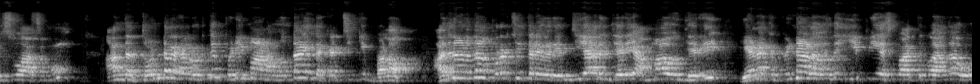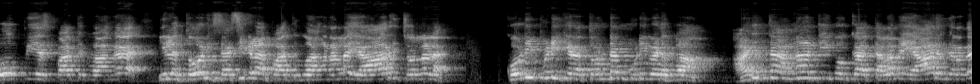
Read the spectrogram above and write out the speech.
விசுவாசமும் அந்த தொண்டர்களுடைய பிடிமானமும் தான் இந்த கட்சிக்கு பலம். அதனாலதான் புரட்சி தலைவர் எம்ஜிஆரும் சரி அம்மாவும் சரி எனக்கு பின்னால வந்து இபிஎஸ் பாத்துக்குவாங்க ஓபிஎஸ் பாத்துக்குவாங்க இல்ல தோடி சசிகலா பாத்துக்குவாங்கன்னால யாரும் சொல்லல. கொடி பிடிக்கிற தொண்டன் முடிவெடுப்பான். அடுத்த அண்ணா திமுக தலைமை யாருங்கிறத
